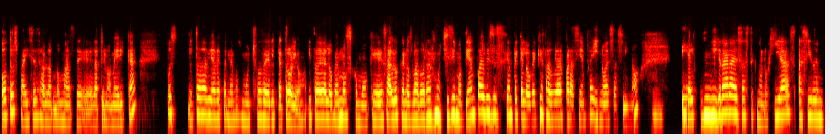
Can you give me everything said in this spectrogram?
otros países, hablando más de Latinoamérica, pues todavía dependemos mucho del petróleo y todavía lo vemos como que es algo que nos va a durar muchísimo tiempo. Hay veces gente que lo ve que va a durar para siempre y no es así, ¿no? Mm. Y el migrar a esas tecnologías ha sido en,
